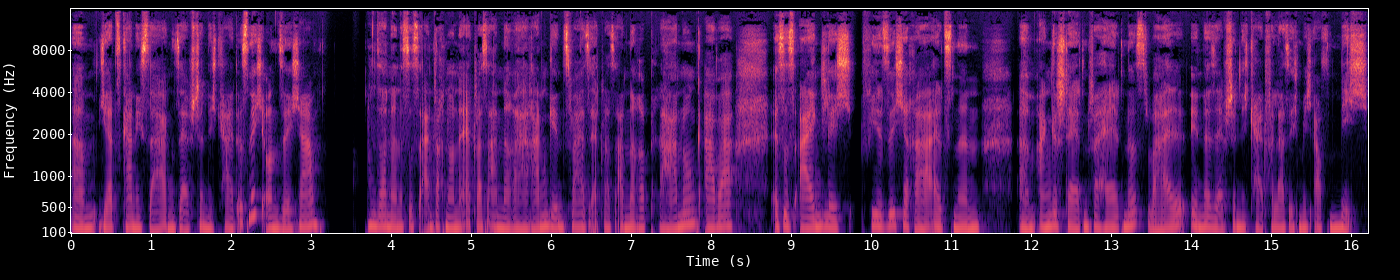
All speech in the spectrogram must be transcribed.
Ähm, jetzt kann ich sagen, Selbstständigkeit ist nicht unsicher. Sondern es ist einfach nur eine etwas andere Herangehensweise, etwas andere Planung, aber es ist eigentlich viel sicherer als ein ähm, Angestelltenverhältnis, weil in der Selbstständigkeit verlasse ich mich auf mich.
